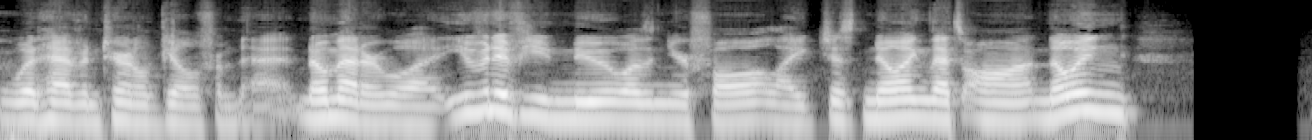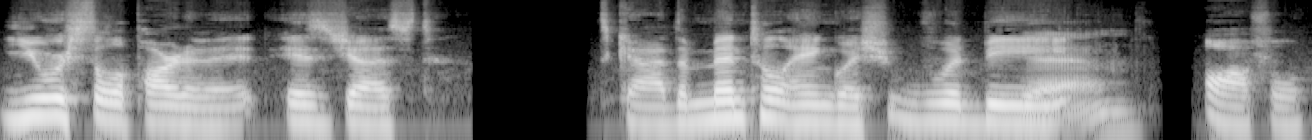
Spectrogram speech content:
would have internal guilt from that, no matter what. Even if you knew it wasn't your fault, like just knowing that's on, knowing you were still a part of it is just, God, the mental anguish would be Yeah. awful.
